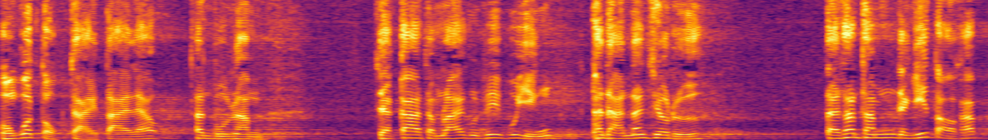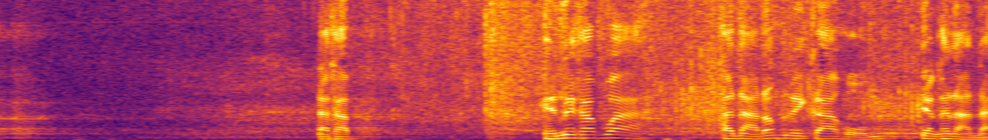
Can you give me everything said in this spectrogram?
ผมก็ตกใจตายแล้ว ท่านภูมิธรรม จะกล้าทำร้ายคุณพี่ผู้หญิงขนาดนั้นเชียวหรือ แต่ท่านทำอย่างนี้ต่อครับนะครับ เห็นไหมครับว่าขนาดรัฐมนตรีกลาโหมยังขนาดไหน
